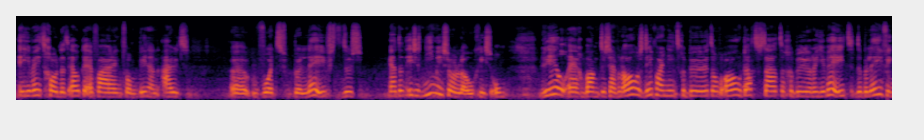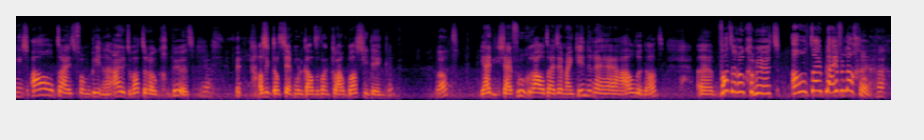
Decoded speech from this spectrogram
En je weet gewoon dat elke ervaring van binnenuit eh wordt beleefd. Dus ja, dan is het niet meer zo logisch om heel erg bang te zijn van, oh, als dit maar niet gebeurt, of oh, dat staat te gebeuren. Je weet, de beleving is altijd van binnenuit, wat er ook gebeurt. Ja. Als ik dat zeg, moet ik altijd aan Clown Bassie denken. Wat? Ja, die zei vroeger altijd, en mijn kinderen herhaalden dat. eh, wat er ook gebeurt, altijd blijven lachen.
